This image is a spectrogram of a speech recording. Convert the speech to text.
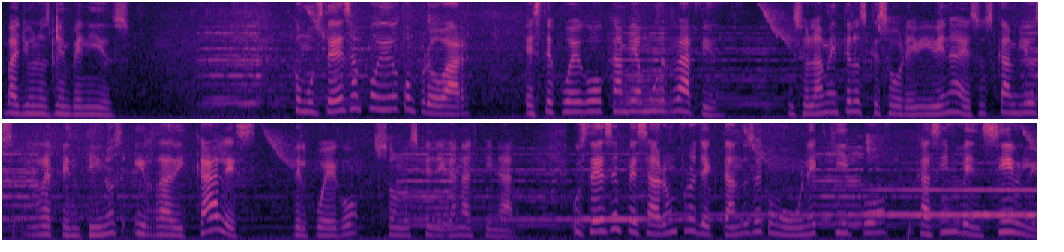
Bayunos, bienvenidos. Como ustedes han podido comprobar, este juego cambia muy rápido y solamente los que sobreviven a esos cambios repentinos y radicales del juego son los que llegan al final. Ustedes empezaron proyectándose como un equipo casi invencible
